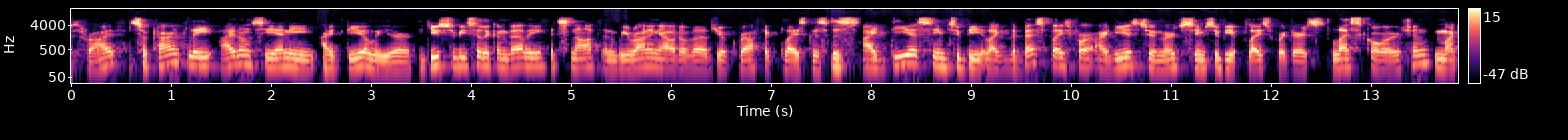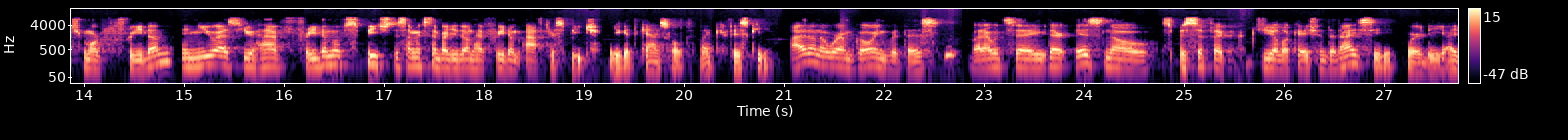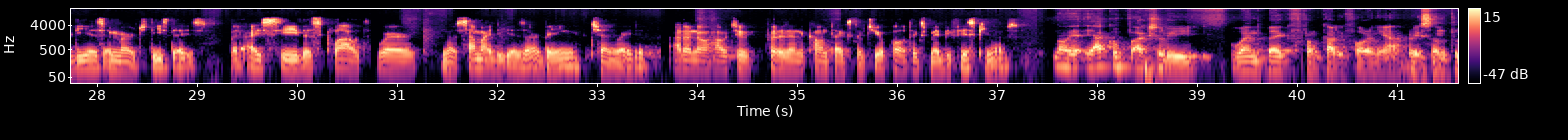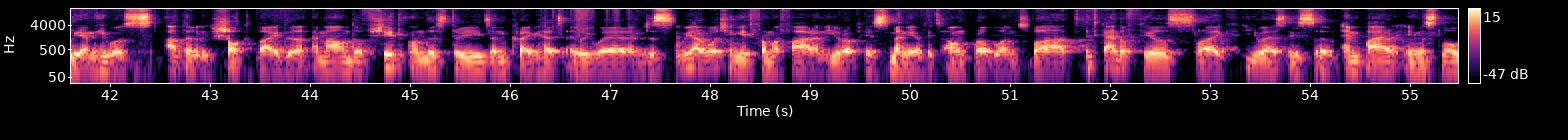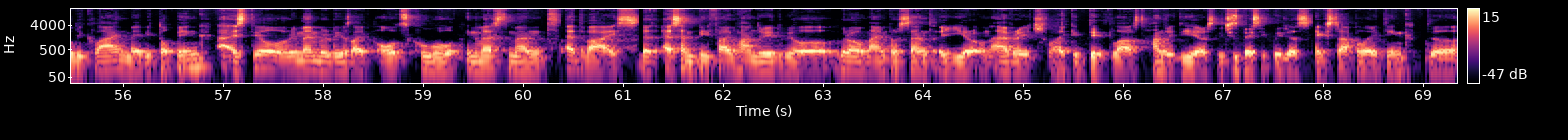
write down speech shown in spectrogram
thrive. So currently, I don't see any idea leader. It used to be Silicon Valley. It's not, and we're running out of a geographic place because this idea seems to be like the best place for ideas to emerge seems to be a place where there's less coercion, much more freedom. In US, you have freedom of speech to some extent, but you don't have freedom after speech. You get canceled, like Fisky. I don't know where I'm going with this, but I would say there is no specific geolocation that I see where the ideas emerge these days. But I see this cloud where you know some ideas are being generated. I don't know how to put it in the context of geopolitics. Maybe Fisky knows. No, Jakub actually went back from California recently and he was utterly shocked by the amount of shit on the streets and crackheads everywhere and just we are watching it from afar and Europe has many of its own problems but it kind of feels like US is an empire in slow decline maybe topping. I still remember this like old school investment advice that S&P 500 will grow 9% a year on average like it did last 100 years which is basically just extrapolating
